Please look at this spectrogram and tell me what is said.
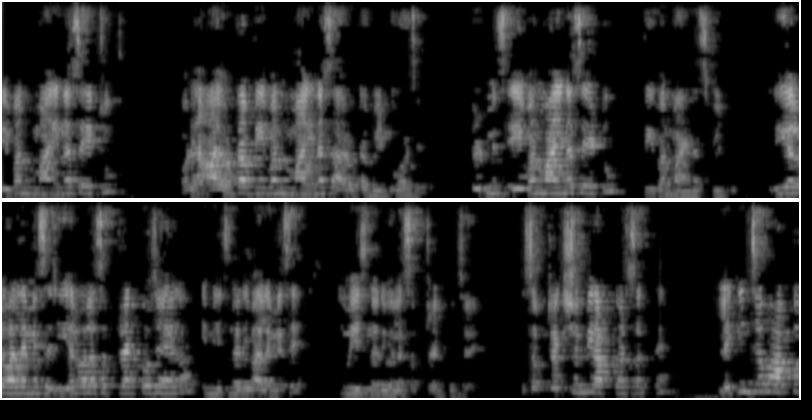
A one minus A two और यहाँ iota B one minus iota B two आ जाएगा। तो it mean A one minus A two B one minus B two real वाले में से रियल वाला सब्ट्रैक्ट हो जाएगा इमेजनरी वाले में से इमेजनरी वाला सब्ट्रैक्ट हो जाएगा। तो सब्ट्रैक्शन भी आप कर सकते हैं। लेकिन जब आपको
